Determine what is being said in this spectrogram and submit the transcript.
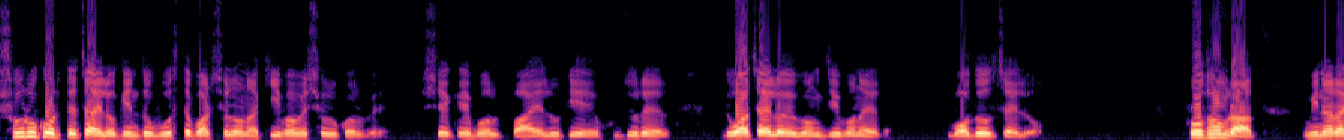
শুরু করতে চাইলো, কিন্তু বুঝতে পারছিল না কীভাবে শুরু করবে। সে কেবল পায়ে লুটিয়ে হুজুরের দোয়া চাইলো এবং জীবনের বদল চাইলো। প্রথম রাত মিনারা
